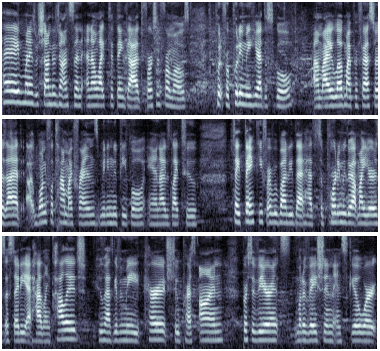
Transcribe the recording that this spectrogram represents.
Hey, my name is Rashonda Johnson, and I'd like to thank God first and foremost for putting me here at the school. Um, I love my professors. I had a wonderful time my friends, meeting new people, and I'd like to say thank you for everybody that has supported me throughout my years of study at Highline College, who has given me courage to press on, perseverance, motivation, and skill work.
